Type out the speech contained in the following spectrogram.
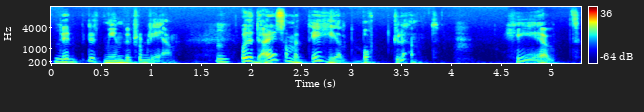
Det blir ett mindre problem. Och det där är som att det är helt bortglömt. Helt,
